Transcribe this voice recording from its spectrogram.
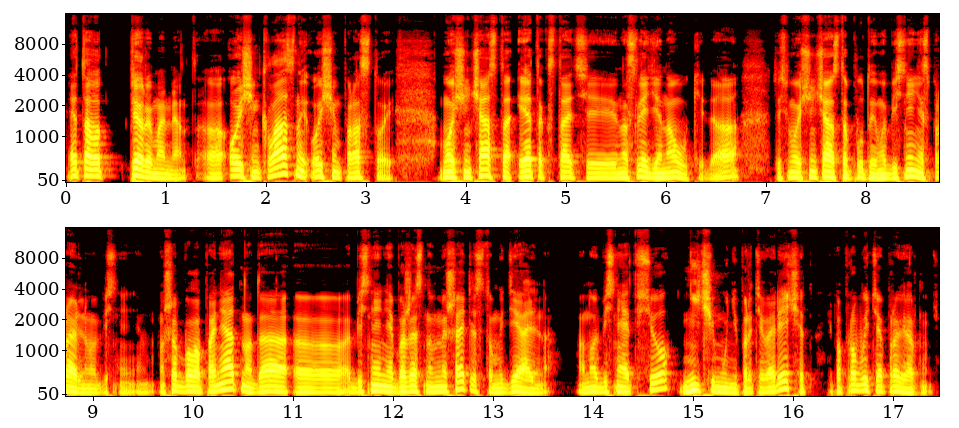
Это вот Первый момент. Э, очень классный, очень простой. Мы очень часто, это, кстати, наследие науки, да, то есть мы очень часто путаем объяснение с правильным объяснением. Ну, чтобы было понятно, да, э, объяснение божественным вмешательством идеально. Оно объясняет все, ничему не противоречит, и попробуйте опровергнуть.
